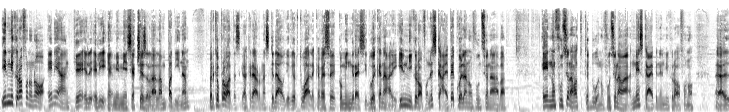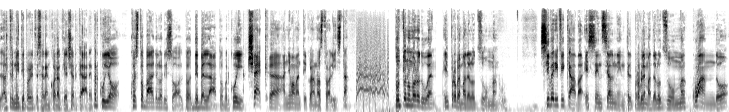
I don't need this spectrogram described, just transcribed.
Il microfono no, e neanche, e, e lì mi, mi, si è accesa la lampadina perché ho provato a creare una scheda audio virtuale che avesse come ingressi due canali, il microfono e Skype, e quella non funzionava. E non funzionava tutte e due, non funzionava né Skype né il microfono, eh, altrimenti probabilmente sarei ancora qui a cercare. Per cui io questo bug l'ho risolto, debellato, per cui check, andiamo avanti con la nostra lista. Punto numero 2, il problema dello zoom. Si verificava essenzialmente il problema dello zoom quando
